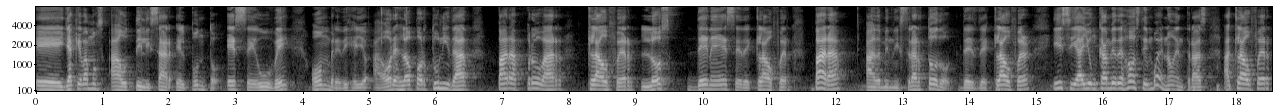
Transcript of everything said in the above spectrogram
eh, ya que vamos a utilizar el punto SV, hombre, dije yo, ahora es la oportunidad para probar Cloudflare los DNS de Cloudflare para administrar todo desde Cloudflare y si hay un cambio de hosting, bueno, entras a Cloudflare,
